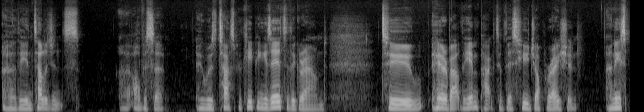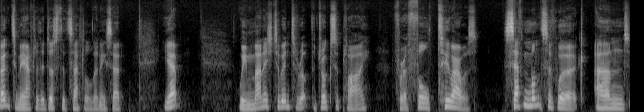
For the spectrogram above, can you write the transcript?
uh, the intelligence uh, officer who was tasked with keeping his ear to the ground to hear about the impact of this huge operation and he spoke to me after the dust had settled and he said, Yep, we managed to interrupt the drug supply for a full two hours. Seven months of work and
